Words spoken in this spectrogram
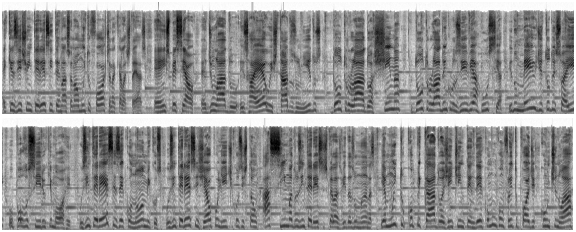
é que existe um interesse internacional muito forte naquelas terras. É, em especial, é, de um lado, Israel e Estados Unidos, do outro lado, a China, do outro lado, inclusive, a Rússia. E no meio de tudo isso aí, o povo sírio que morre. Os interesses econômicos, os interesses geopolíticos estão acima dos interesses pelas vidas humanas. E é muito complicado a gente entender como um conflito pode continuar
